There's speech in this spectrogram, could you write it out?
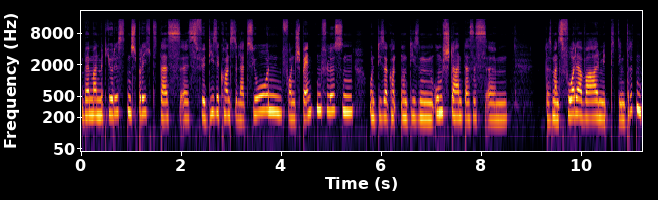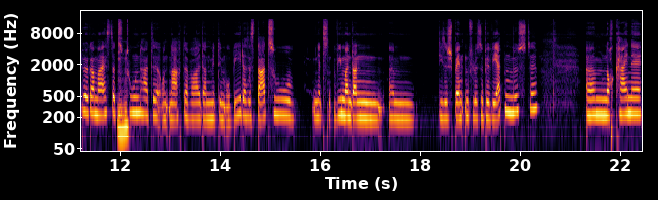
wenn man mit Juristen spricht, dass es für diese Konstellation von Spendenflüssen und dieser und diesem Umstand, dass es ähm, dass man es vor der Wahl mit dem dritten Bürgermeister mhm. zu tun hatte und nach der Wahl dann mit dem OB, dass es dazu jetzt, wie man dann ähm, diese Spendenflüsse bewerten müsste ähm, noch keine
